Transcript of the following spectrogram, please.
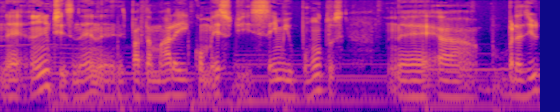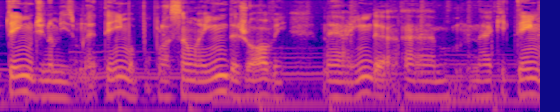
né? Antes, né? Esse patamar aí, começo de 100 mil pontos, né, a, o Brasil tem um dinamismo, né, tem uma população ainda jovem, né, ainda uh, né, que tem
